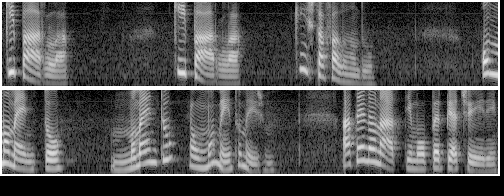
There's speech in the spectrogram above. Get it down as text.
Chi parla? Chi parla? Quem está falando? Um momento. Um momento é um momento mesmo. Attenda un attimo, per piacere.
